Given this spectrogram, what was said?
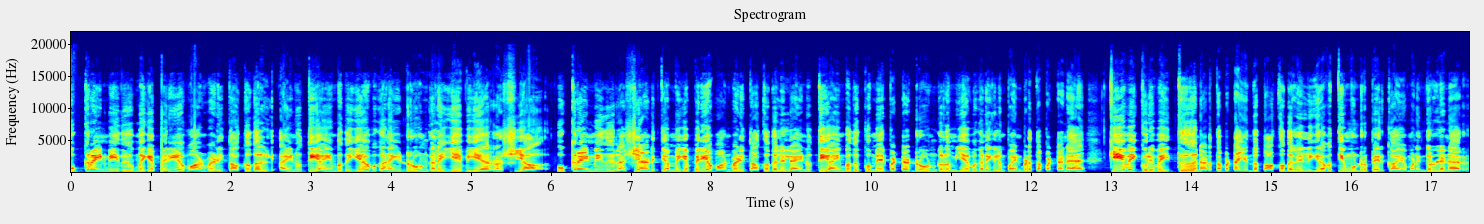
உக்ரைன் மீது மிகப்பெரிய வான்வழி தாக்குதல். ஐநூத்தி ஐம்பது ஏவுகணை ட்ரோன்களை ஏவிய ரஷ்யா. உக்ரைன் மீது ரஷ்யா நடத்திய மிகப்பெரிய வான்வழி தாக்குதலில் ஐநூத்தி ஐம்பதுக்கும் மேற்பட்ட ட்ரோன்களும் ஏவுகணைகளும் பயன்படுத்தப்பட்டன. கீவை குறிவைத்து நடத்தப்பட்ட இந்த தாக்குதலில் இருபத்தி மூன்று பேர் காயமடைந்துள்ளனர்.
